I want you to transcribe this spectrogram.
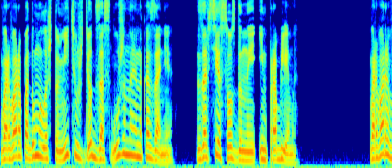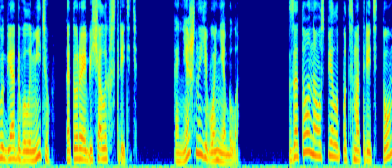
Варвара подумала, что Митю ждет заслуженное наказание за все созданные им проблемы. Варвара выглядывала Митю, который обещал их встретить. Конечно, его не было. Зато она успела подсмотреть то,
